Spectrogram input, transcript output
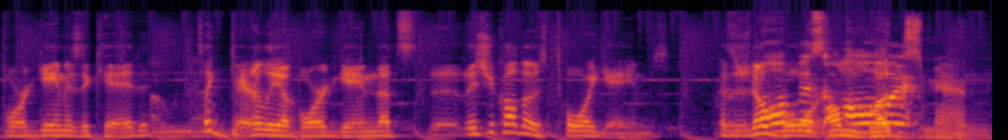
board game as a kid. Oh, no. It's like barely a board game. That's they should call those toy games because there's no Bulb board. is this always- Ombudsman.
